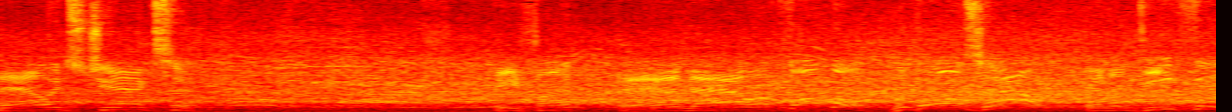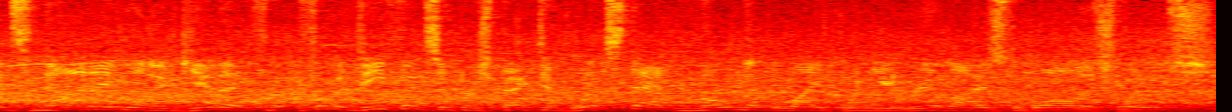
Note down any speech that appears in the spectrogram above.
Now it's Jackson. He find and now a fumble. The ball's out. And the defense not able to get it. From a defensive perspective, what's that moment like when you realize the ball is loose?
